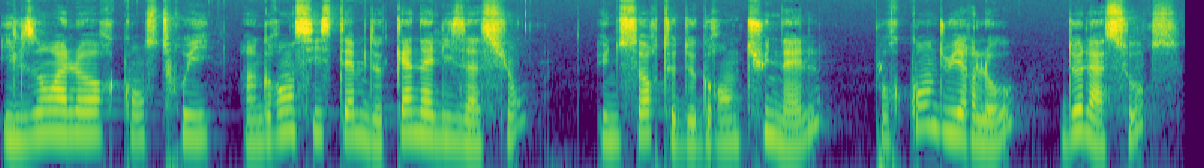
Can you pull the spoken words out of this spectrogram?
Ils ont alors construit un grand système de canalisation, une sorte de grand tunnel, pour conduire l'eau de la source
